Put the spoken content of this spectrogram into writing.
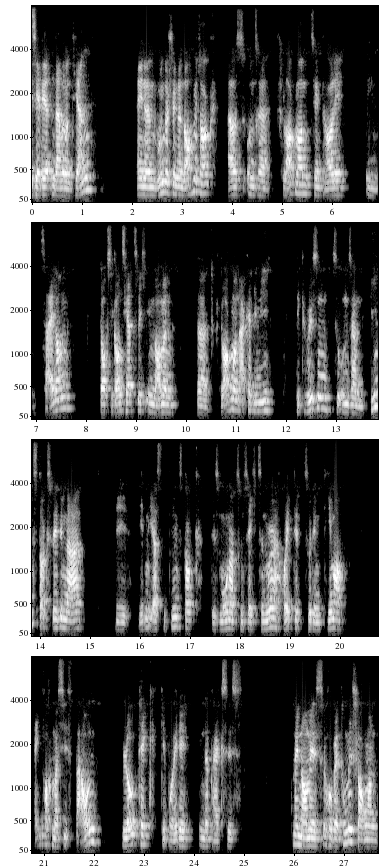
sehr verehrten Damen und Herren, einen wunderschönen Nachmittag aus unserer Schlagmann-Zentrale in Ceylon. Ich darf Sie ganz herzlich im Namen der Schlagmann-Akademie begrüßen zu unserem Dienstagswebinar, wie jeden ersten Dienstag des Monats um 16 Uhr, heute zu dem Thema Einfach massiv bauen, Low-Tech-Gebäude in der Praxis. Mein Name ist Robert Hummel, Schlagmann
